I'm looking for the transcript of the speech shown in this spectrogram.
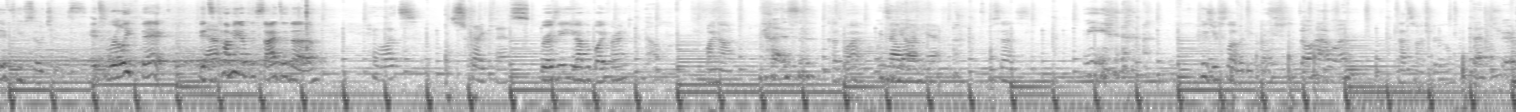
if you so choose. It's really thick. It's Yeah. coming up the sides of the. Okay, let's scrape this. Rosie, you have a boyfriend? No. Why not? Guys, Cause why? we no one yet. Who says? Me. Who's your celebrity crush? Don't have one. That's not true. That's true.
